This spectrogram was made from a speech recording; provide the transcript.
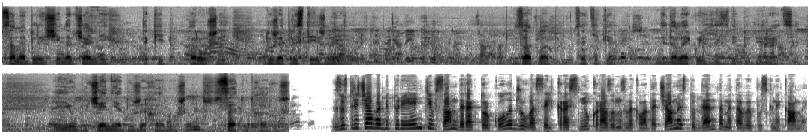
саме ближчий навчальний такий хороший, дуже престижний заклад. Це тільки недалеко їздить, добиратися. І обучення дуже хороше. Ну, все тут хороше. Зустрічав абітурієнтів сам директор коледжу Василь Краснюк разом з викладачами, студентами та випускниками.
